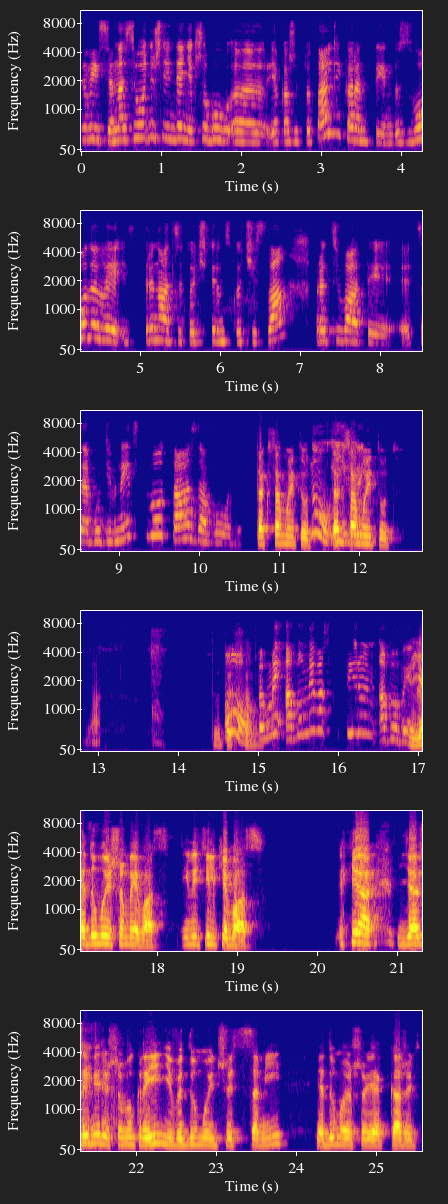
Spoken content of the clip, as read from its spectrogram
дивися, на сьогоднішній день, якщо був, е, як кажуть, тотальний карантин, дозволили з 13-14 числа працювати е, це будівництво та заводи. Так само і тут. Ну, так і- само і тут. Да. Тут так О, само. то ми або ми вас копіруємо, або ви Я нас. думаю, що ми вас. І не тільки вас. Я, я не вірю, що в Україні видумують щось самі. Я думаю, що, як кажуть,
